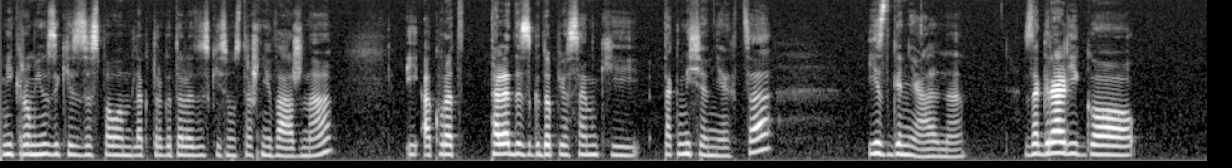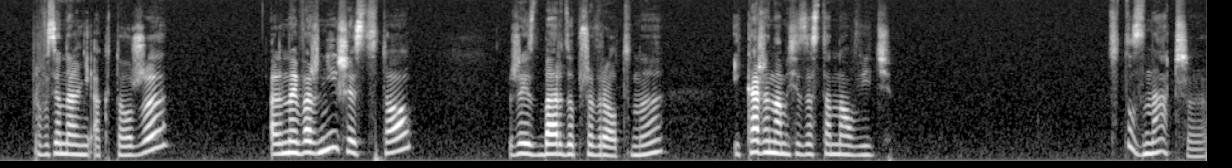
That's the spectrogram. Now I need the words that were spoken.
Micromusic jest zespołem, dla którego teledyski są strasznie ważne i akurat teledysk do piosenki Tak mi się nie chce jest genialny. Zagrali go profesjonalni aktorzy, ale najważniejsze jest to, że jest bardzo przewrotny i każe nam się zastanowić, co to znaczy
